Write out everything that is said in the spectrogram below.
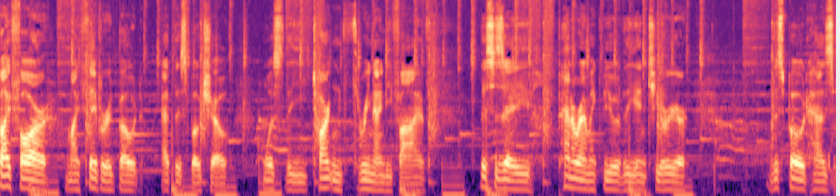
By far, my favorite boat at this boat show was the Tartan 395. This is a panoramic view of the interior. This boat has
